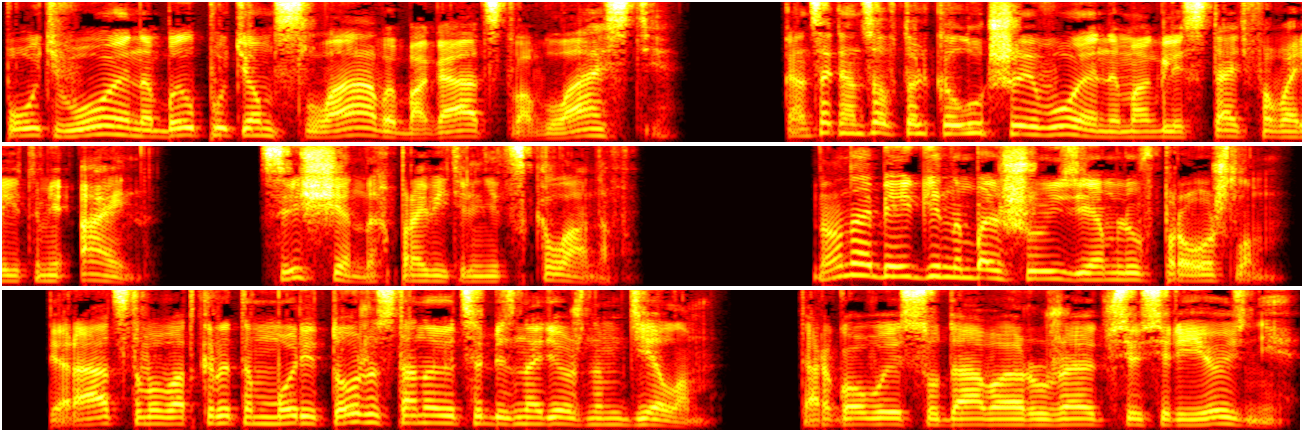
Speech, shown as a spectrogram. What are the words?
Путь воина был путем славы, богатства, власти. В конце концов, только лучшие воины могли стать фаворитами Айн, священных правительниц кланов. Но набеги на большую землю в прошлом. Пиратство в открытом море тоже становится безнадежным делом. Торговые суда вооружают все серьезнее,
